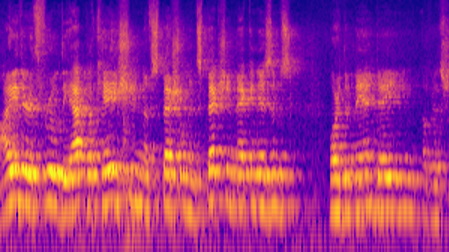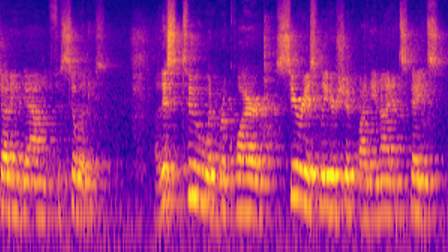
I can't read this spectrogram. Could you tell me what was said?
either through the application of special inspection mechanisms or the mandating of the shutting down facilities. Uh, this too would require serious leadership by the United States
